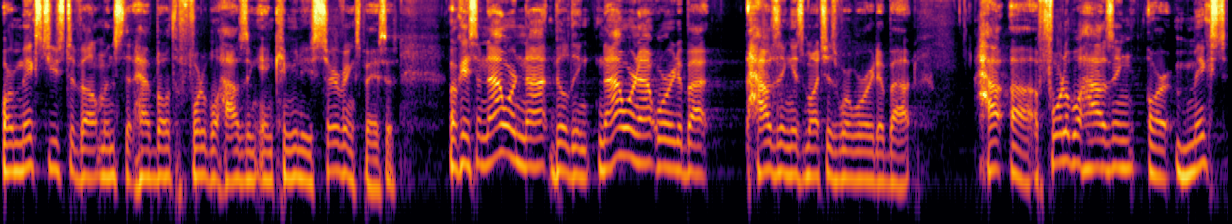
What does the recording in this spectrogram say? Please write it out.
Or mixed use developments that have both affordable housing and community serving spaces. Okay, so now we're not building, now we're not worried about housing as much as we're worried about how, uh, affordable housing or mixed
